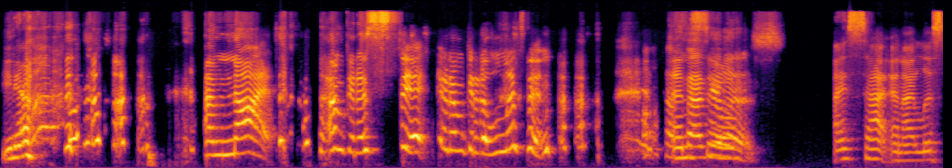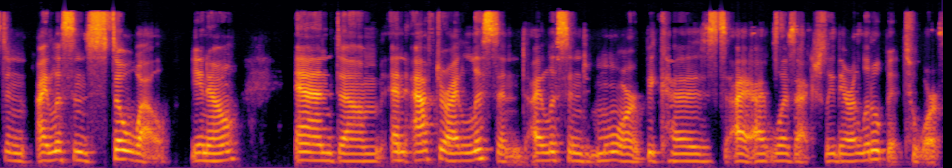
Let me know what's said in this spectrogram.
you know, I'm not. I'm going to sit and I'm going to listen. Oh, and fabulous. So I sat and I listened. I listened so well, you know, and um and after i listened i listened more because i i was actually there a little bit to work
